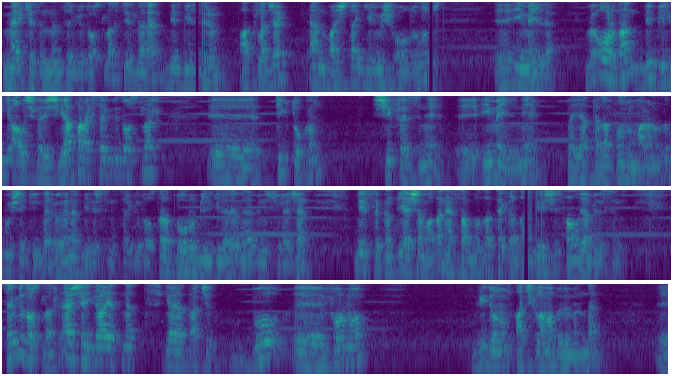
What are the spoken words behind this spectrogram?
merkezinden sevgili dostlar sizlere bir bildirim atılacak en başta girmiş olduğunuz e, e-mail'e. Ve oradan bir bilgi alışverişi yaparak sevgili dostlar e, TikTok'un şifresini, e, e-mailini veya telefon numaranızı bu şekilde öğrenebilirsiniz sevgili dostlar. Doğru bilgileri verdiğiniz sürece bir sıkıntı yaşamadan hesabınıza tekrardan girişi sağlayabilirsiniz. Sevgili dostlar her şey gayet net, gayet açık. Bu e, formu videonun açıklama bölümünde e,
